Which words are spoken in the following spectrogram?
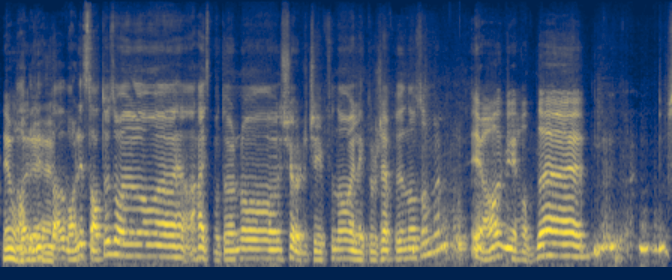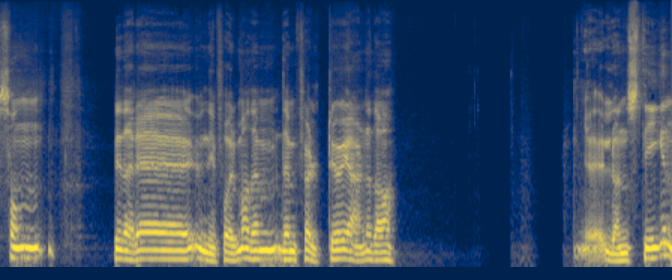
Det var, det litt, eh, var litt status? Var jo eh, og kjølechifen og elektrosjefen og sånn, vel? Ja, vi hadde sånn De derre uniforma, dem, dem fulgte jo gjerne da eh, lønnsstigen.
